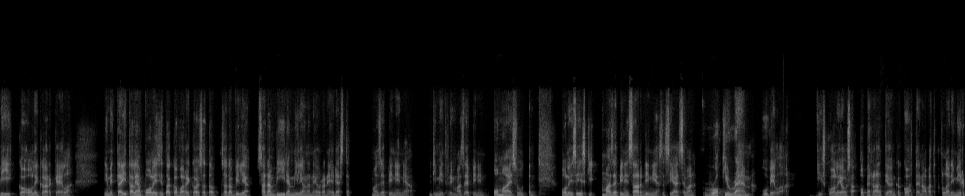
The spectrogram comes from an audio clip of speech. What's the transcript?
viikko oligarkeilla. Nimittäin Italian poliisi takavarikoi 105 miljoonan euron edestä Mazepinin ja Dimitri Mazepinin omaisuutta. Poliisi iski Mazepinin Sardiniassa sijaitsevan Rocky Ram huvilaan. Isku oli osa operaatio, jonka kohteena ovat Vladimir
